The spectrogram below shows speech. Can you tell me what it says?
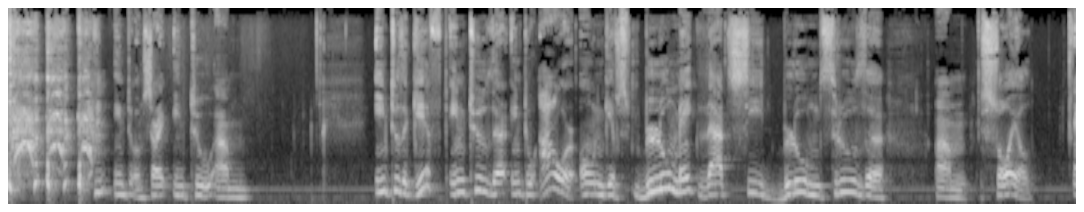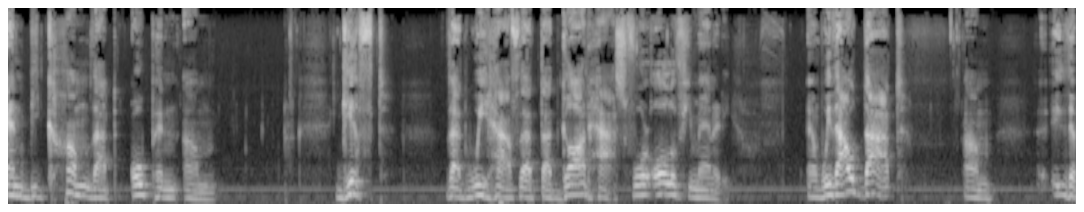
into I'm sorry into um, into the gift into the into our own gifts. Bloom make that seed bloom through the um, soil and become that open um, gift that we have that that God has for all of humanity. And without that um, the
